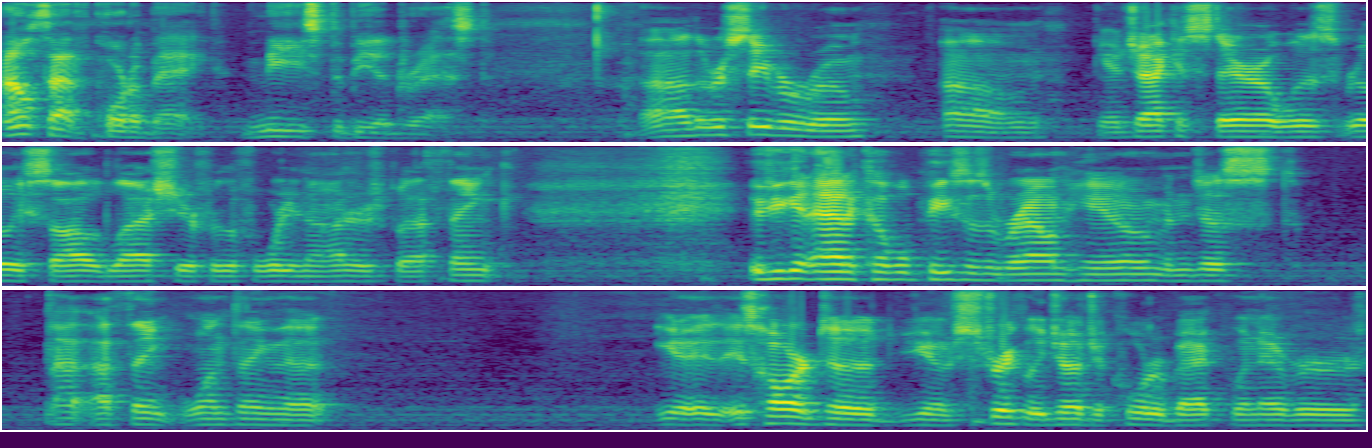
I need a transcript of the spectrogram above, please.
outside of quarterback needs to be addressed? Uh, the receiver room. Um, you know, Jack Hestera was really solid last year for the 49ers, but I think if you can add a couple pieces around him and just, I, I think one thing that, you know, it's hard to, you know, strictly judge a quarterback whenever,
